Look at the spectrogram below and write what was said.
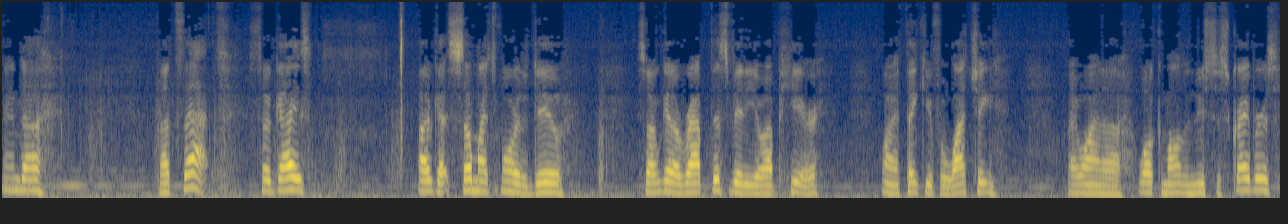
And uh, that's that. So guys, I've got so much more to do. So I'm going to wrap this video up here. I want to thank you for watching. I want to welcome all the new subscribers.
